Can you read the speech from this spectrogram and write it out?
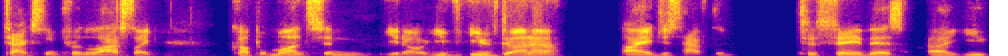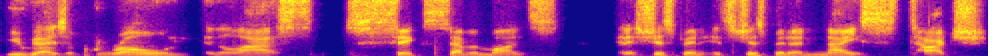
texting for the last like couple months, and you know you've you've done a. I just have to to say this. Uh, you you guys have grown in the last six seven months, and it's just been it's just been a nice touch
